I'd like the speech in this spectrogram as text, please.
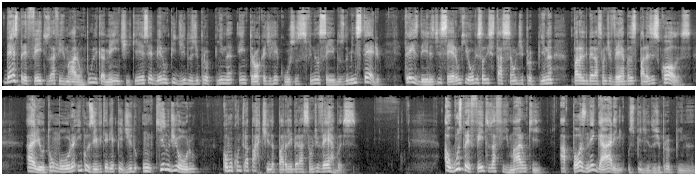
Dez prefeitos afirmaram publicamente que receberam pedidos de propina em troca de recursos financeiros do ministério Três deles disseram que houve solicitação de propina para a liberação de verbas para as escolas. Arilton Moura, inclusive, teria pedido um quilo de ouro como contrapartida para a liberação de verbas. Alguns prefeitos afirmaram que, após negarem os pedidos de propina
